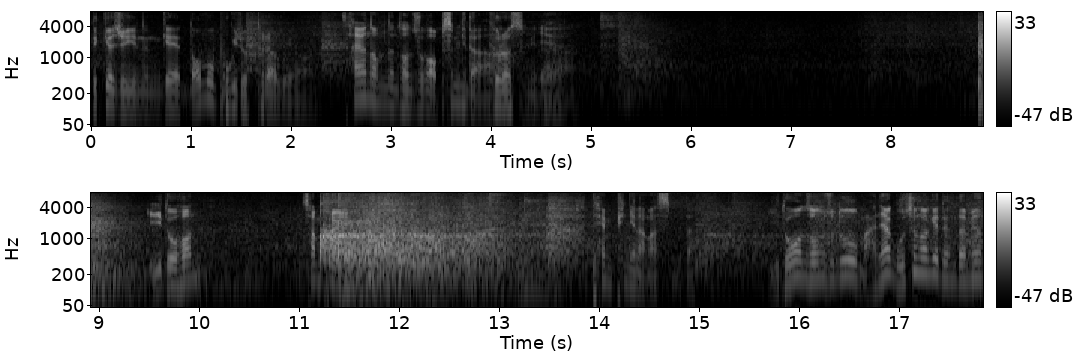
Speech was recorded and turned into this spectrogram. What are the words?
느껴지는 게 너무 보기 좋더라고요. 사연 없는 선수가 없습니다. 그렇습니다. 예. 이도헌 3프레임 아, 템핀이 남았습니다. 이도헌 선수도 만약 우승하게 된다면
